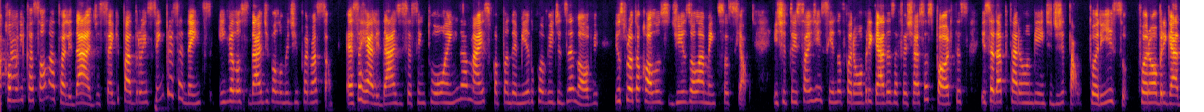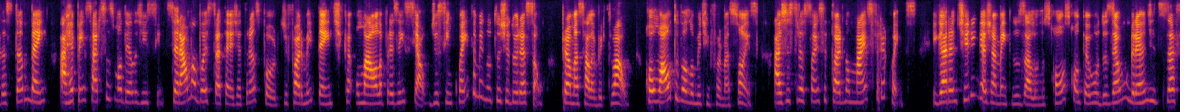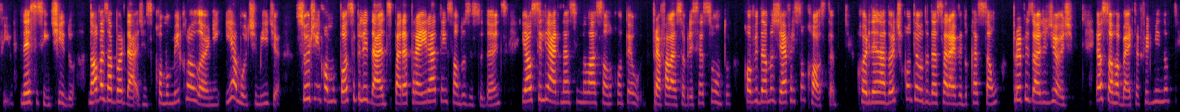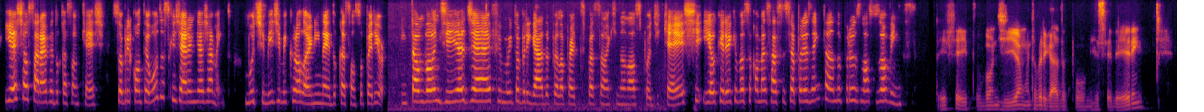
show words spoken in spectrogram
A comunicação na atualidade segue padrões sem precedentes em velocidade e volume de informação. Essa realidade se acentuou ainda mais com a pandemia do Covid-19 e os protocolos de isolamento social. Instituições de ensino foram obrigadas a fechar suas portas e se adaptar ao ambiente digital. Por isso, foram obrigadas também a repensar seus modelos de ensino. Será uma boa estratégia transpor de forma idêntica uma aula presencial de 50 minutos de duração para uma sala virtual? Com alto volume de informações, as distrações se tornam mais frequentes e garantir o engajamento dos alunos com os conteúdos é um grande desafio. Nesse sentido, novas abordagens como o microlearning e a multimídia surgem como possibilidades para atrair a atenção dos estudantes e auxiliar na assimilação do conteúdo. Para falar sobre esse assunto, convidamos Jefferson Costa, coordenador de conteúdo da Saraiva Educação, para o episódio de hoje. Eu sou Roberta Firmino e este é o Saraiva Educação Cast sobre conteúdos que geram engajamento multimídia e microlearning na educação superior. Então, bom dia, Jeff. Muito obrigada pela participação aqui no nosso podcast. E eu queria que você começasse se apresentando para os nossos ouvintes. Perfeito. Bom dia, muito obrigado por me receberem.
